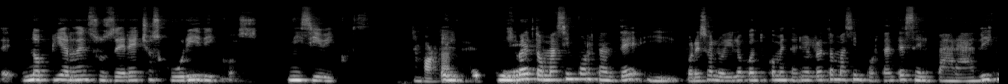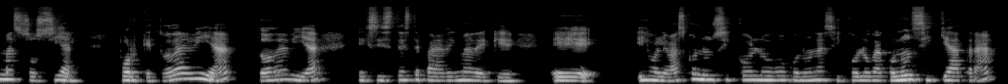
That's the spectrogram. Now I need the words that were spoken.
eh, no pierden sus derechos jurídicos ni cívicos. Importante. El, reto más importante, y por eso lo hilo con tu comentario, el reto más importante es el paradigma social, porque todavía, todavía existe este paradigma de que, eh, hijo, le vas con un psicólogo, con una psicóloga, con un psiquiatra,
